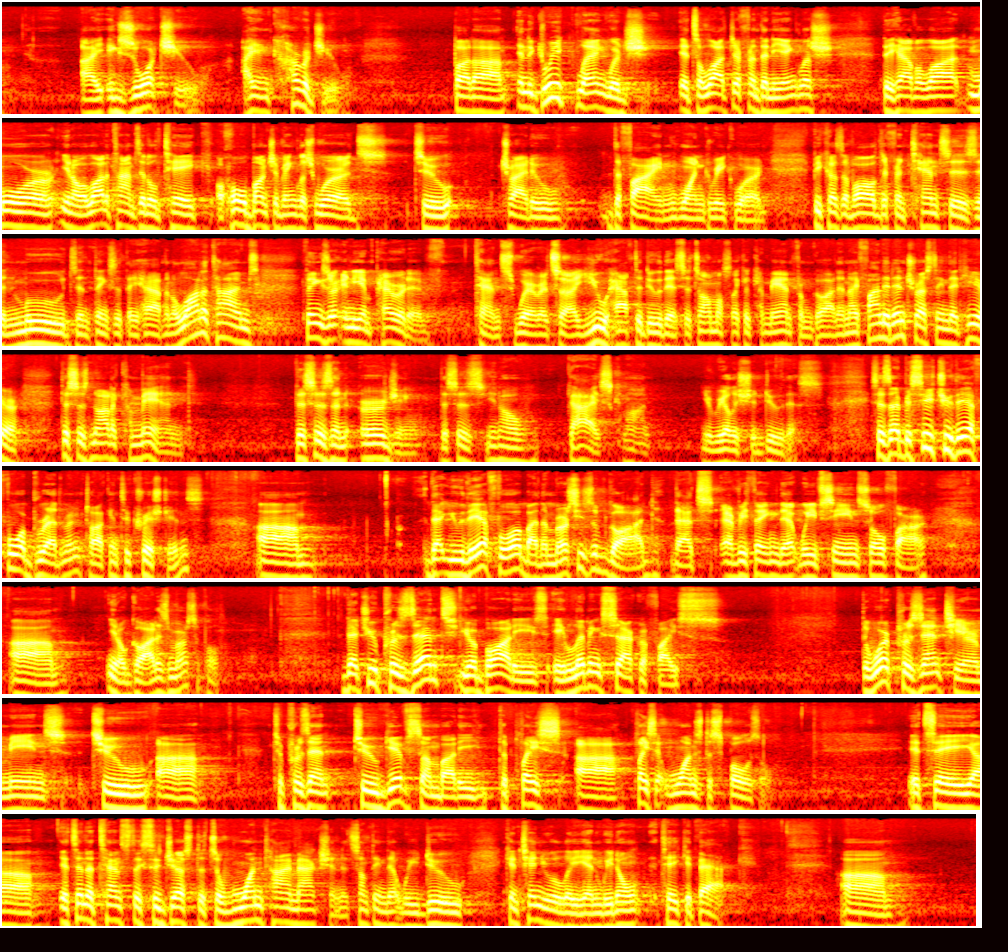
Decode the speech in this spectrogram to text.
I exhort you, I encourage you. But uh, in the Greek language, it's a lot different than the English. They have a lot more, you know, a lot of times it'll take a whole bunch of English words to try to define one Greek word because of all different tenses and moods and things that they have. And a lot of times things are in the imperative tense where it's uh, you have to do this. It's almost like a command from God. And I find it interesting that here, this is not a command. This is an urging. This is, you know, guys, come on, you really should do this. He says, I beseech you, therefore, brethren, talking to Christians, um, that you, therefore, by the mercies of God, that's everything that we've seen so far, um, you know, God is merciful. That you present your bodies a living sacrifice. The word present here means to, uh, to present, to give somebody, to place, uh, place at one's disposal. It's, a, uh, it's in a tense to suggest it's a one time action. It's something that we do continually and we don't take it back. Um,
